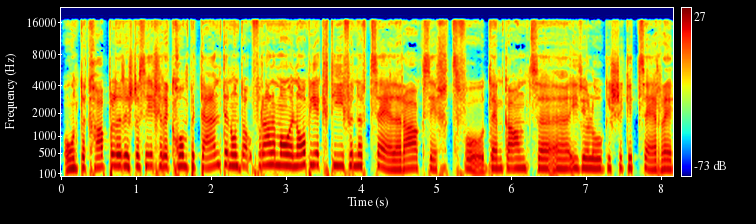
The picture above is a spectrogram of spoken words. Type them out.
Und der Kappler ist da sicher ein kompetenter und vor allem auch ein objektiver Erzähler angesichts von dem ganzen äh, ideologischen Gezerre,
